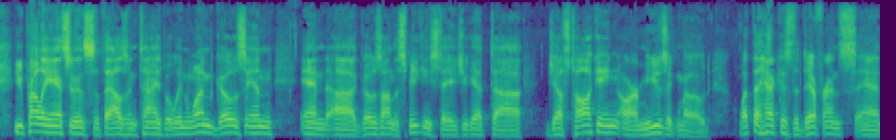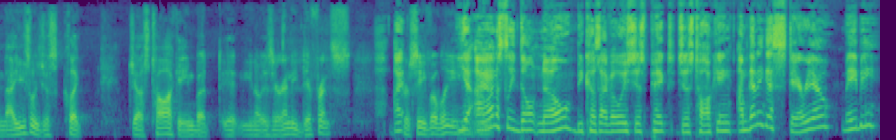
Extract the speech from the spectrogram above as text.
you probably answered this a thousand times, but when one goes in and uh, goes on the speaking stage, you get uh, just talking or music mode. What the heck is the difference? And I usually just click just talking, but it, you know, is there any difference I- perceivably? Yeah, I honestly don't know because I've always just picked just talking. I'm gonna guess stereo, maybe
